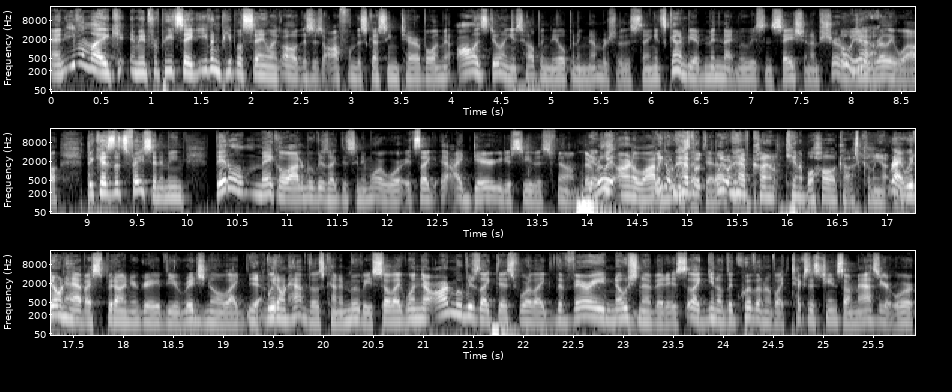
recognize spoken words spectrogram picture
And even like, I mean, for Pete's sake, even people saying like, "Oh, this is awful and disgusting, terrible." I mean, all it's doing is helping the opening numbers for this thing. It's going to be a midnight movie sensation. I'm sure it'll Oh, yeah. do really well because let's face it. I mean, they don't make a lot of movies like this anymore. Where it's like, I dare you to see this film. There Yeah, really we- aren't a lot we of don't movies have like a, that. we don't have Can- Cannibal Holocaust coming out Right, anymore. we don't have I Spit on Your Grave, the original. Like, Yeah. we don't have those kind of movies. So, like, when there are movies like this, where like the very notion of it is like you know the equivalent of like Texas Chainsaw Massacre, where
